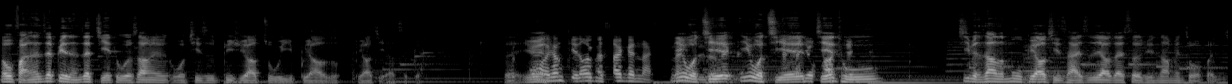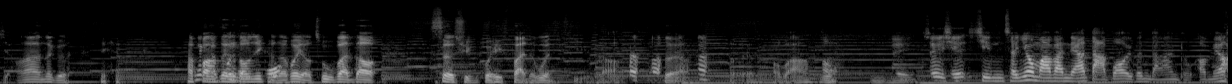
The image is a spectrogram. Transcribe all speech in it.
那我反正在变成在截图的上面，我其实必须要注意，不要不要截到这个。对，因为我好像截到一个三个奶，因为我截因为我截 截图。基本上的目标其实还是要在社群上面做分享。那那个 他放这个东西可能会有触犯到社群规范的问题，知道 对啊，对，好吧。好，对，所以请请陈佑麻烦等下打包一份档案给我，好没有？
